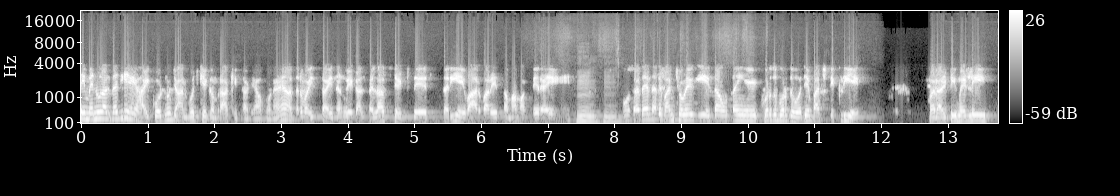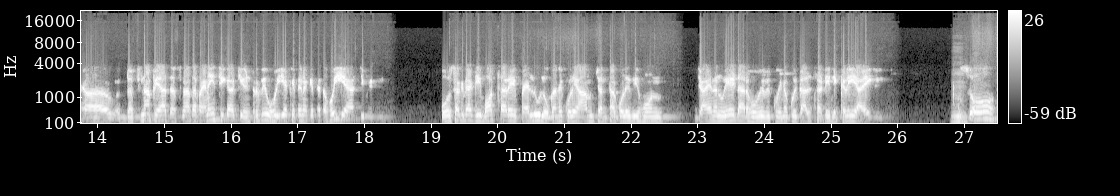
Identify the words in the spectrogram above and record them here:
ਨਹੀਂ ਮੈਨੂੰ ਲੱਗਦਾ ਜੀ ਇਹ ਹਾਈ ਕੋਰਟ ਨੂੰ ਜਾਣਬੁੱਝ ਕੇ ਗਮਰਾਹ ਕੀਤਾ ਗਿਆ ਹੋਣਾ ਹੈ। ਅਦਰਵਾਈਜ਼ ਤਾਂ ਇਹਨਾਂ ਨੂੰ ਇਹ ਗੱਲ ਪਹਿਲਾਂ ਸਟੇਟ ਦੇ ਜ਼ਰੀਏ ਵਾਰ-ਵਾਰ ਇਹ ਸਮਾਂ ਮੰਗਦੇ ਰਹੇ। ਹੂੰ ਹੂੰ। ਹੋ ਸਕਦਾ ਇਹਨਾਂ ਦੇ ਬੰਚ ਹੋਵੇਗੀ ਇਦਾਂ ਉਦਾਂ ਹੀ ਇਹ ਖੁਰਦ-ਬੁਰਦ ਹੋ ਜੇ ਬਚ ਨਿਕਲੀਏ। ਪਰ ਅਲਟੀਮੇਟਲੀ ਦੱਸਣਾ ਪਿਆ ਦੱਸਣਾ ਤਾਂ ਪੈਣਾ ਹੀ ਸੀਗਾ ਕਿ ਇੰਟਰਵਿਊ ਹੋਈ ਹੈ ਕਿਤੇ ਨਾ ਕਿਤੇ ਤਾਂ ਹੋਈ ਹੈ ਅਲਟੀਮੇਟਲੀ ਹੋ ਸਕਦਾ ਕਿ ਬਹੁਤ ਸਾਰੇ ਪਹਿਲੂ ਲੋਕਾਂ ਦੇ ਕੋਲੇ ਆਮ ਜਨਤਾ ਕੋਲੇ ਵੀ ਹੋਣ ਜਾਂ ਇਹਨਾਂ ਨੂੰ ਇਹ ਡਰ ਹੋਵੇ ਵੀ ਕੋਈ ਨਾ ਕੋਈ ਗੱਲ ਸਾਡੀ ਨਿਕਲ ਹੀ ਆਏਗੀ। ਸੋ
